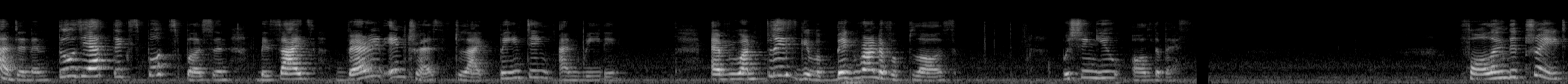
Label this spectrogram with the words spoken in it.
and an enthusiastic sportsperson besides varied interests like painting and reading. Everyone please give a big round of applause. Wishing you all the best. Following the trait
